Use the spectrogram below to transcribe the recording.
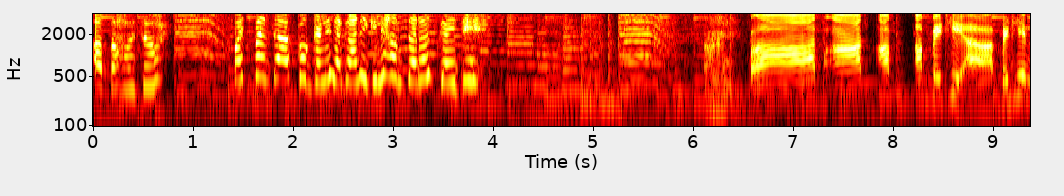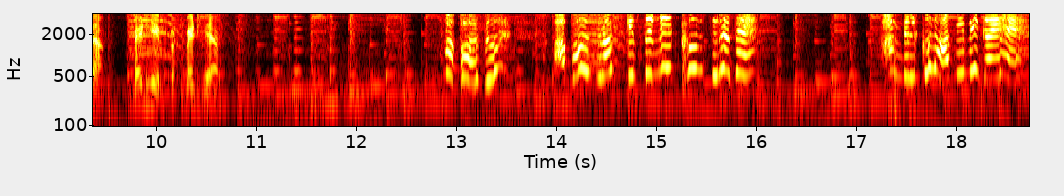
अब्बा हुजूर बचपन से आपको गले लगाने के लिए हम तरस गए थे। आप आप आप आप बैठिए आप बैठिए ना बैठिए बैठिए आप। अब्बा हुजूर अब्बा हुजूर आप कितने खूबसूरत हैं। हम बिल्कुल आप ही भी गए हैं।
